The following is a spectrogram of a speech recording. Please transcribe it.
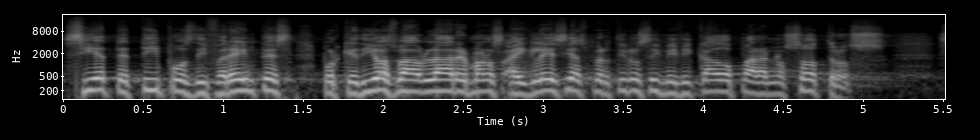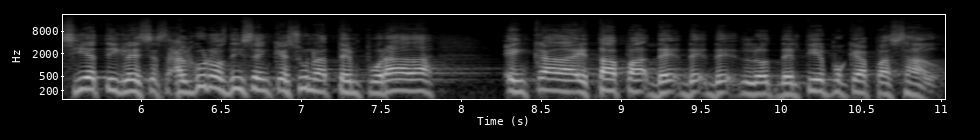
siete tipos diferentes, porque Dios va a hablar, hermanos, a iglesias, pero tiene un significado para nosotros. Siete iglesias. Algunos dicen que es una temporada en cada etapa del tiempo que ha pasado.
